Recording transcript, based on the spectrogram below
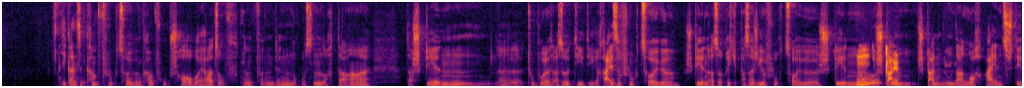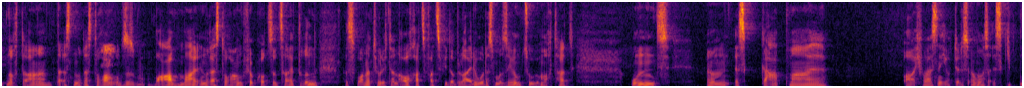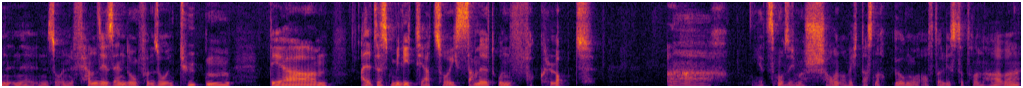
die ganzen Kampfflugzeuge und Kampfhubschrauber, ja, also von den Russen noch da. Da stehen äh, Tupolev, also die, die Reiseflugzeuge stehen, also richtig Passagierflugzeuge stehen, hm, okay. standen, standen da noch. Eins steht noch da. Da ist ein Restaurant und es war mal ein Restaurant für kurze Zeit drin. Das war natürlich dann auch ratzfatz wieder pleite, wo das Museum zugemacht hat. Und ähm, es gab mal, oh, ich weiß nicht, ob der das irgendwas, es gibt eine, eine, so eine Fernsehsendung von so einem Typen, der ähm, altes Militärzeug sammelt und verkloppt. Ach, jetzt muss ich mal schauen, ob ich das noch irgendwo auf der Liste dran habe.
